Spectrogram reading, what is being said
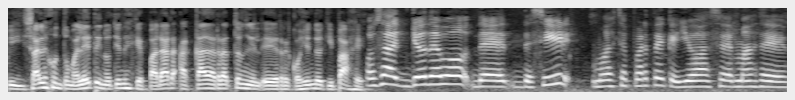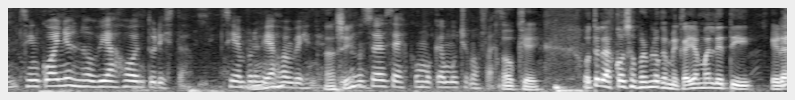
y sales con tu maleta y no tienes que parar a cada rato en el, eh, recogiendo equipaje. O sea, yo debo de decir, modesta parte, que yo hace más de cinco años no viajo en turista. Siempre viajo en business. ¿Ah, sí? Entonces es como que mucho más fácil. Ok. Otra de las cosas, por ejemplo, que me caía mal de ti era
